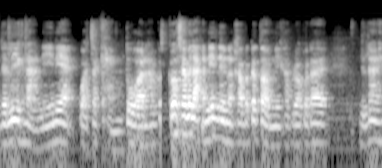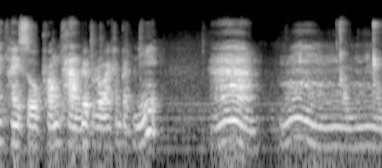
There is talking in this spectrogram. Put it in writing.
เยลลี่ขนาดนี้เนี่ยกว่าจะแข็งตัวนะครับ ก็ต้องใช้เวลากันนิดนึงนะครับ แล้วก็ตอนนี้ครับเราก็ได้เยลลี่ไฮโซพร้อมทานเรียบร้อยครับแบบนี้อ่าอืม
